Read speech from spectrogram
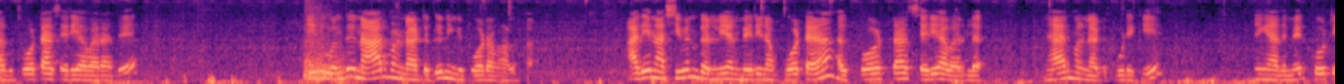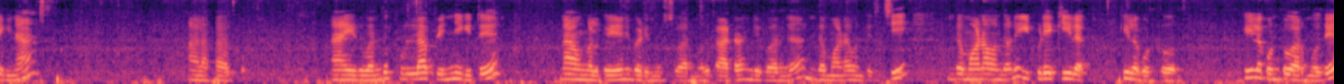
அது போட்டால் சரியாக வராது. இது வந்து நார்மல் நாட்டுக்கு நீங்கள் போட வளர்க்கலாம் அதே நான் சிவன் கண்ணிலே அதுமாரி நான் போட்டேன். அது போட்டால் சரியாக வரல. நார்மல் நாட்டு கூடைக்கு நீங்கள் அதுமாரி போட்டிங்கன்னா அழகாக இருக்கும். நான் இது வந்து ஃபுல்லாக பின்னிக்கிட்டு நான் உங்களுக்கு ஏணிப்படி முடிச்சு வரும்போது காட்டுறேன். இங்கே பாருங்கள் இந்த மனை வந்துருச்சு. இந்த மனை வந்தோடனே இப்படியே கீழே கீழே கொண்டு வரும். கீழே கொண்டு வரும்போது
